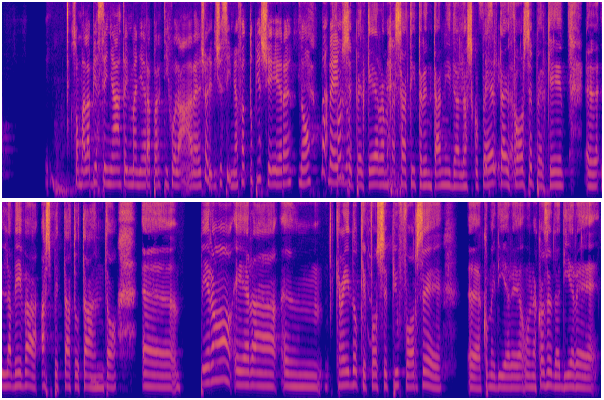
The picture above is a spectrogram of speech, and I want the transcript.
insomma l'abbia segnata in maniera particolare. Cioè le dice sì mi ha fatto piacere no? Ma forse perché erano passati 30 anni dalla scoperta sì, sì, e forse perché eh, l'aveva aspettato tanto. Eh, però era ehm, credo che fosse più forse eh, come dire una cosa da dire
